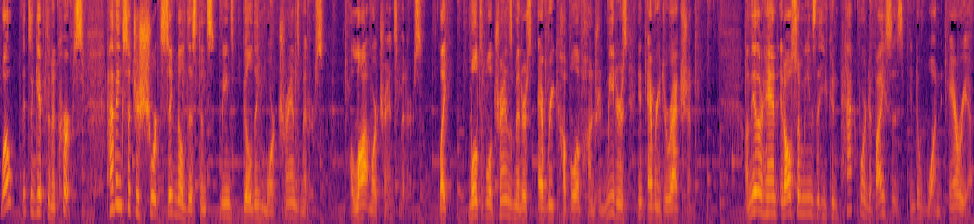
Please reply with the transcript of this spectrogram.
Well, it's a gift and a curse. Having such a short signal distance means building more transmitters. A lot more transmitters. Like multiple transmitters every couple of hundred meters in every direction. On the other hand, it also means that you can pack more devices into one area.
